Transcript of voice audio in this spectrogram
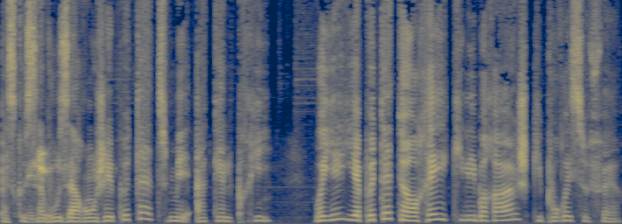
Parce que ça vous arrangeait peut-être, mais à quel prix? Vous voyez, il y a peut-être un rééquilibrage qui pourrait se faire.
